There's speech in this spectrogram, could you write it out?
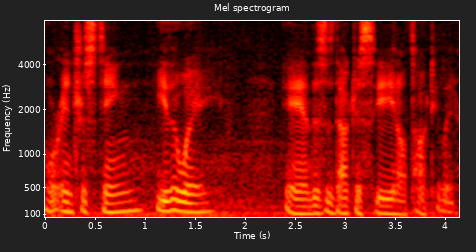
or interesting, either way. And this is Dr. C, and I'll talk to you later.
